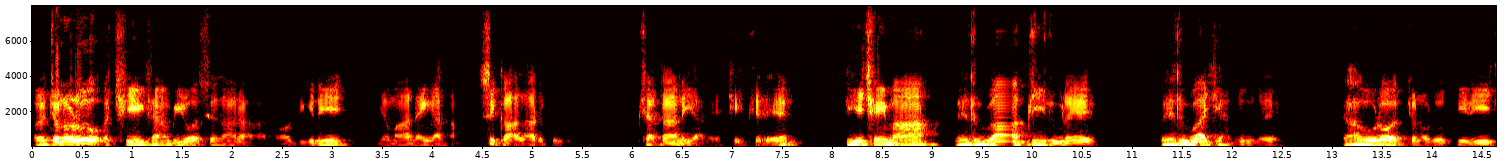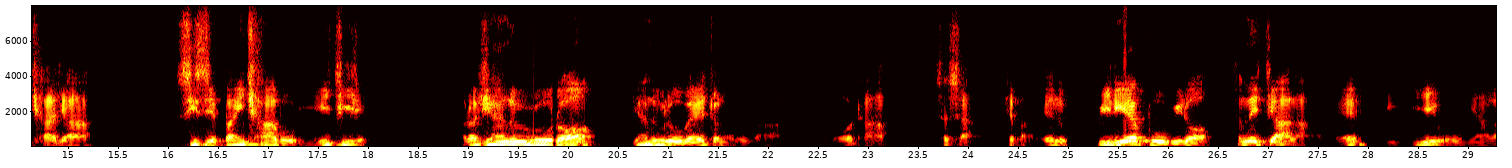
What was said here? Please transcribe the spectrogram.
အဲ့တော့ကျွန်တော်တို့အခြေခံပြီးတော့စဉ်းစားတာကတော့ဒီကနေ့ မြန်မာနိုင်ငံဟာစစ်ကာလတခုဖြတ်တန်းနေရတဲ့အခြေဖြစ်တယ်ဒီအချိန်မှာဘယ်သူကပြည်သူလဲဘယ်သူကရန်သူလဲဒါကိုတော့ကျွန်တော်တို့တည်တည်ချာချာစီစစ်ပိုင်းချဖို့အရေးကြီးတယ်အဲ့တော့ရန်သူကိုတော့ရန်သူလိုပဲကျွန်တော်တို့ကသဘောထားဆက်ဆံဖြစ်ပါတယ်လို့ PDF ပူပြီးတော့စနစ်ကြလာအောင်ပဲဒီ EAO များက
